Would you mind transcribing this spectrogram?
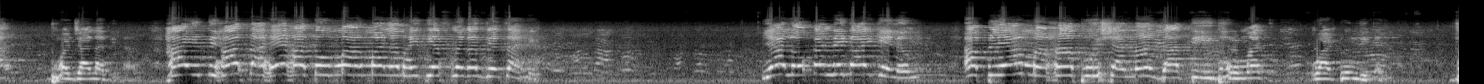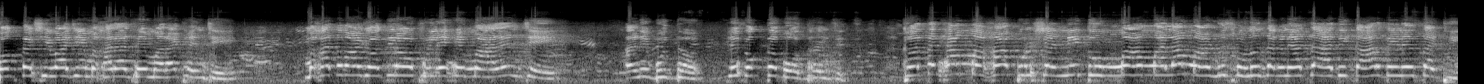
ध्वजाला दिला. हा इतिहास आहे हा तुम्हाला आम्हाला माहिती असणं गरजेचं आहे या लोकांनी आपल्या महापुरुषांना जाती धर्मात वाटून दिले. फक्त शिवाजी महाराज हे मराठ्यांचे महात्मा ज्योतिराव फुले हे माळ्यांचे आणि बुद्ध हे फक्त बौद्धांचेच. खर तर ह्या महापुरुषांनी तुम्हा मला माणूस म्हणून जगण्याचा अधिकार देण्यासाठी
